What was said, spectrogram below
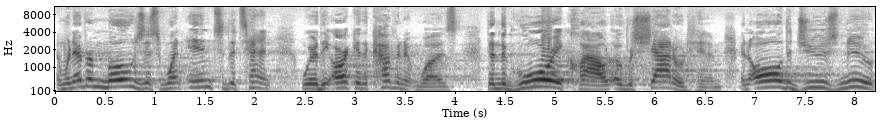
And whenever Moses went into the tent where the Ark of the Covenant was, then the glory cloud overshadowed him, and all the Jews knew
